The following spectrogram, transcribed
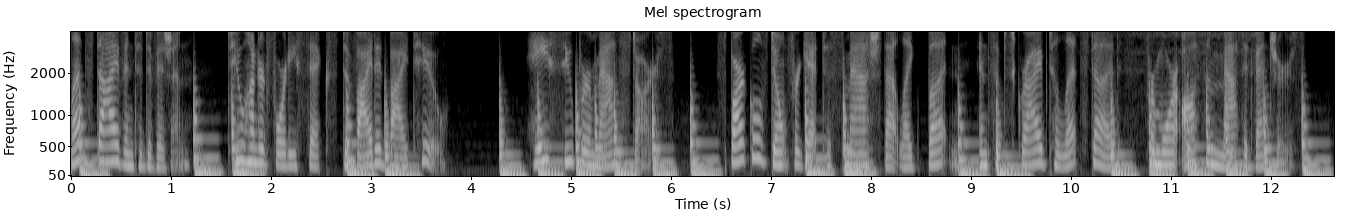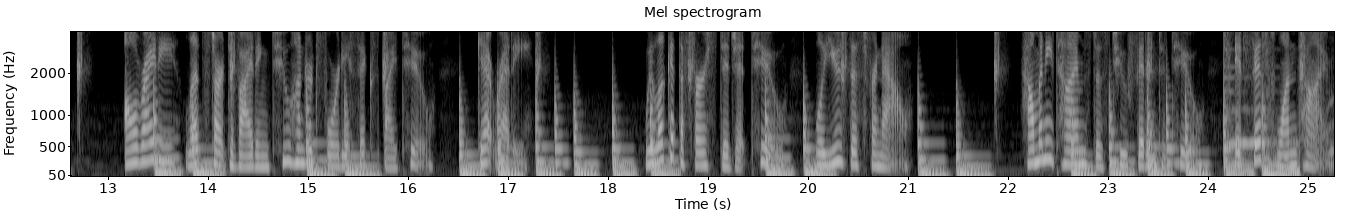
Let's dive into division. 246 divided by 2. Hey super math stars. Sparkles don't forget to smash that like button and subscribe to Letstud for more awesome math adventures. Alrighty, let's start dividing 246 by 2. Get ready. We look at the first digit 2. We'll use this for now. How many times does 2 fit into 2? It fits one time.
